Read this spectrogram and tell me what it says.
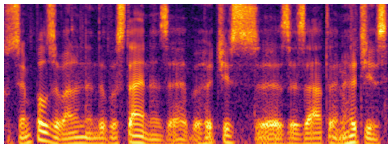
simpel, ze waren in de woestijn en ze hebben hutjes, ze zaten in hutjes.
